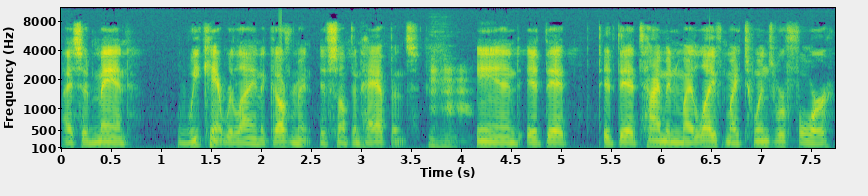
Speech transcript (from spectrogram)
I said, man, we can't rely on the government if something happens. Mm-hmm. And at that at that time in my life, my twins were four,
